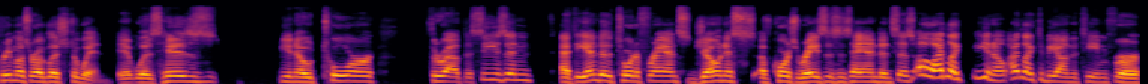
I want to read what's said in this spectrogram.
Primoz Roglic to win. It was his, you know, tour throughout the season. At the end of the Tour de France, Jonas, of course, raises his hand and says, "Oh, I'd like, you know, I'd like to be on the team for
